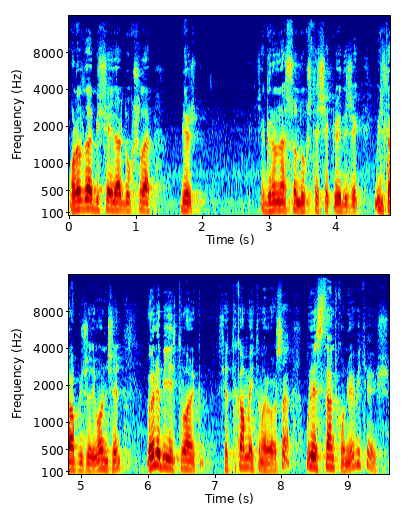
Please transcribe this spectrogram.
Orada da bir şeyler dokuşular bir işte granülasyon dokusu teşekkür edecek. İltihap hücreleri. Onun için öyle bir ihtimal, işte tıkanma ihtimali varsa buraya stent konuyor bitiyor iş.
